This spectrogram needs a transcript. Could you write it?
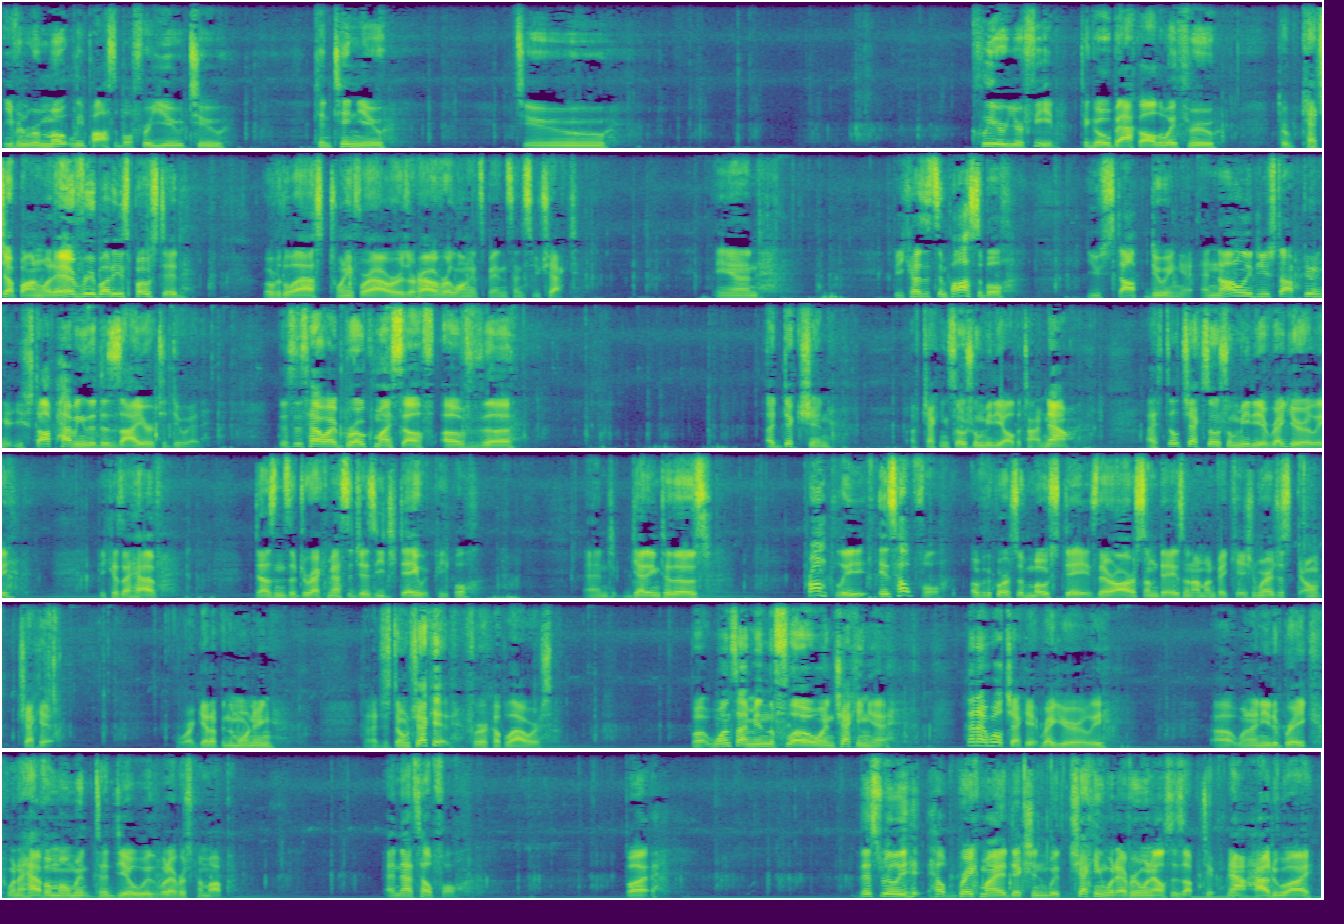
even remotely possible for you to continue to clear your feed, to go back all the way through, to catch up on what everybody's posted over the last 24 hours or however long it's been since you checked. And because it's impossible, you stop doing it. And not only do you stop doing it, you stop having the desire to do it. This is how I broke myself of the addiction of checking social media all the time. Now, I still check social media regularly because I have dozens of direct messages each day with people, and getting to those promptly is helpful over the course of most days. There are some days when I'm on vacation where I just don't check it, or I get up in the morning and I just don't check it for a couple hours. But once I'm in the flow and checking it, then I will check it regularly uh, when I need a break, when I have a moment to deal with whatever's come up. And that's helpful. But this really helped break my addiction with checking what everyone else is up to. Now, how do I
